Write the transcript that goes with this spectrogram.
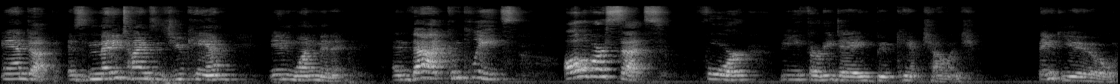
and up, as many times as you can in one minute. And that completes all of our sets for the 30-day boot camp challenge. Thank you.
